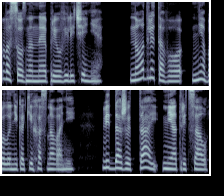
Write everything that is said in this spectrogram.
в осознанное преувеличение. Но для того не было никаких оснований. Ведь даже Тай не отрицал.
